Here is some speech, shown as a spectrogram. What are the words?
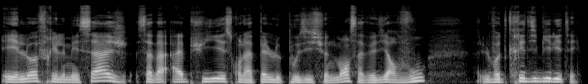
Et l'offre et le message, ça va appuyer ce qu'on appelle le positionnement, ça veut dire vous, votre crédibilité,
